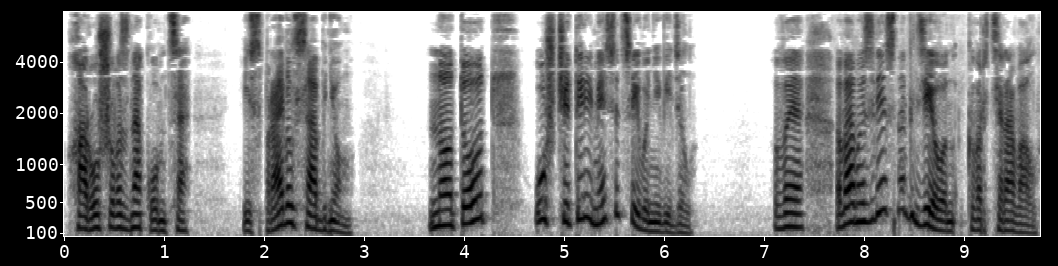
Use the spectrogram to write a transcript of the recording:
хорошего знакомца и справился об нем. Но тот уж четыре месяца его не видел. В. Вам известно, где он квартировал?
